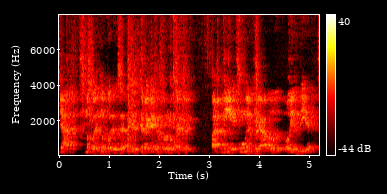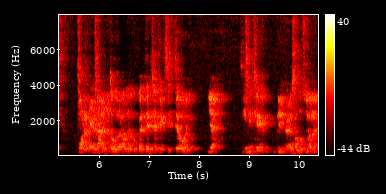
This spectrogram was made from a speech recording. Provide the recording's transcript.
¿Ya? No puede, no puede ser que, recaigan sobre los jefes. Para mí, un empleado hoy en día, por el alto grado de competencia que existe hoy, ¿ya? Tiene que brindar soluciones.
